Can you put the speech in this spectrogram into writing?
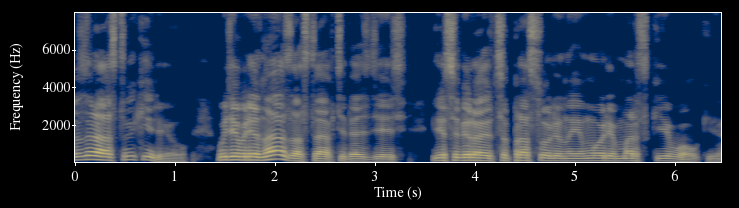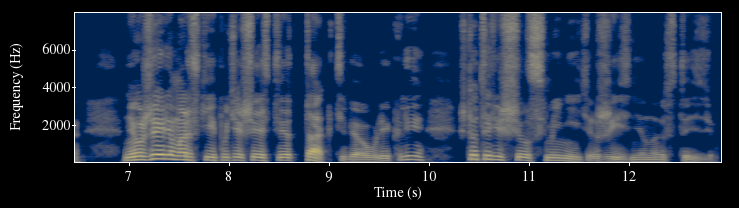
«Здравствуй, Кирилл. Удивлена, застав тебя здесь, где собираются просоленные морем морские волки. Неужели морские путешествия так тебя увлекли, что ты решил сменить жизненную стезю?»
